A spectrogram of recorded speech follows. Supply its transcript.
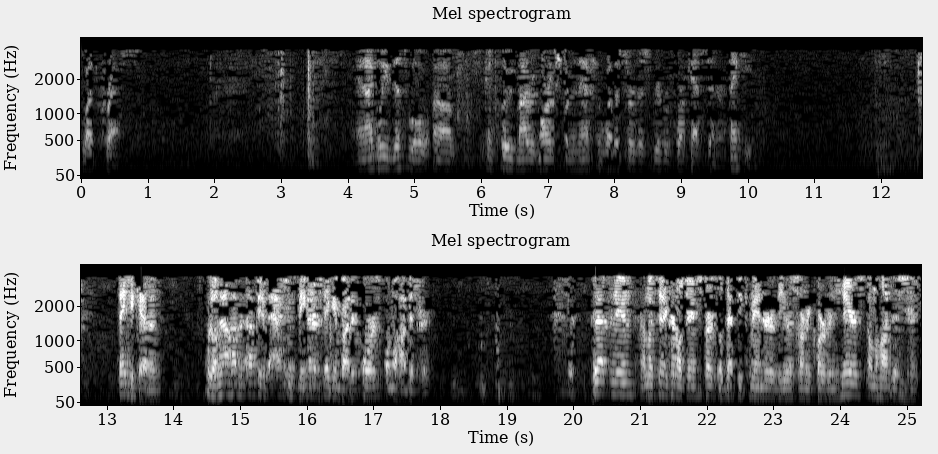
flood crests. And I believe this will um, conclude my remarks from the National Weather Service River Forecast Center. Thank you. Thank you, Kevin. We will now have an update of actions being undertaken by the Corps Omaha District. Good afternoon. I'm Lieutenant Colonel James Sperzel, Deputy Commander of the U.S. Army Corps of Engineers, Omaha District.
